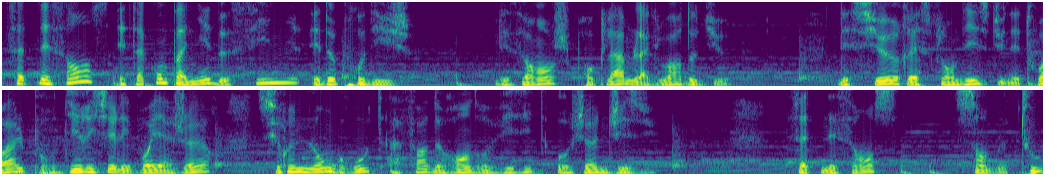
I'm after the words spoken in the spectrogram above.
Cette naissance est accompagnée de signes et de prodiges. Les anges proclament la gloire de Dieu. Les cieux resplendissent d'une étoile pour diriger les voyageurs sur une longue route afin de rendre visite au jeune Jésus. Cette naissance semble tout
